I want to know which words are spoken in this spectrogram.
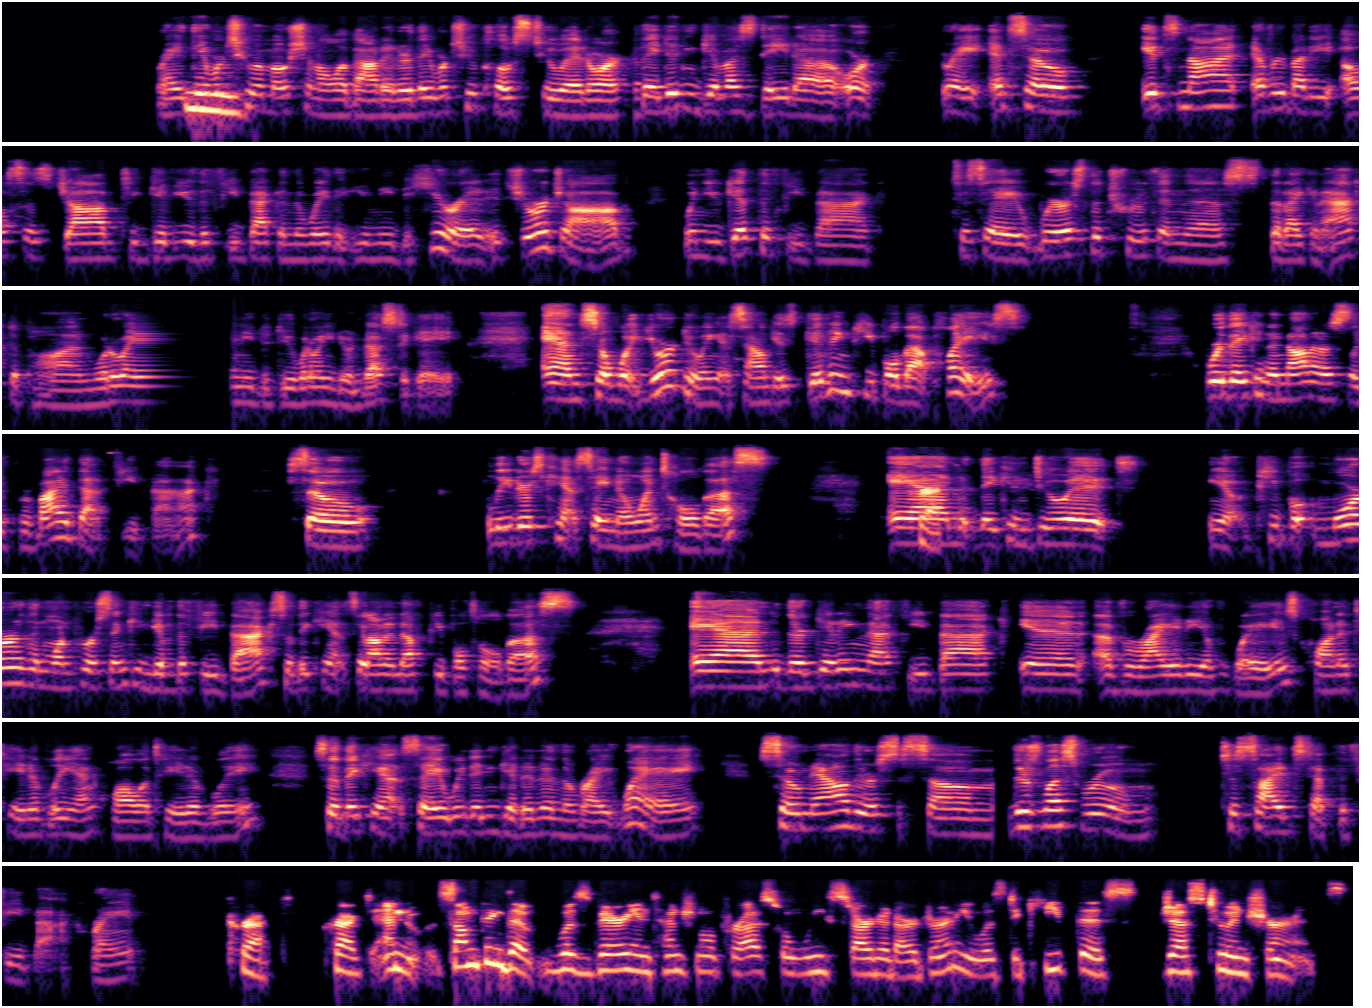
Right? Mm. They were mm. too emotional about it, or they were too close to it, or they didn't give us data, or right. And so it's not everybody else's job to give you the feedback in the way that you need to hear it. It's your job when you get the feedback to say, where's the truth in this that I can act upon? What do I need to do? What do I need to investigate? And so, what you're doing, at Sound is giving people that place where they can anonymously provide that feedback. So, leaders can't say, no one told us. And Correct. they can do it, you know, people, more than one person can give the feedback. So, they can't say, not enough people told us and they're getting that feedback in a variety of ways quantitatively and qualitatively so they can't say we didn't get it in the right way. So now there's some there's less room to sidestep the feedback right? Correct correct. And something that was very intentional for us when we started our journey was to keep this just to insurance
